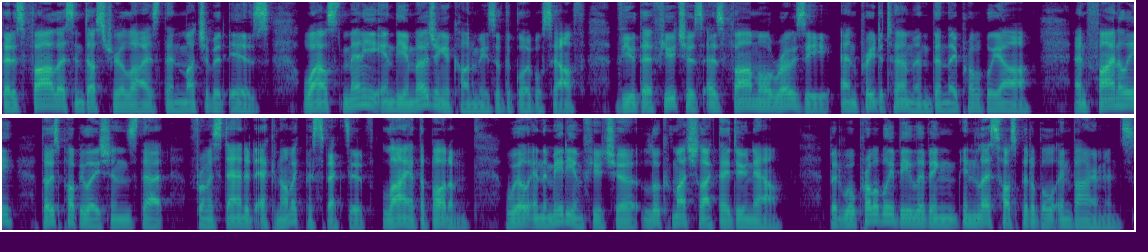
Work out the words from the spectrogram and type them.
that is far less industrialized than much of it is, whilst many in the emerging economies of the global south view their futures as far more rosy and predetermined than they probably are. And finally, those populations that from a standard economic perspective lie at the bottom will in the medium future look much like they do now but will probably be living in less hospitable environments.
